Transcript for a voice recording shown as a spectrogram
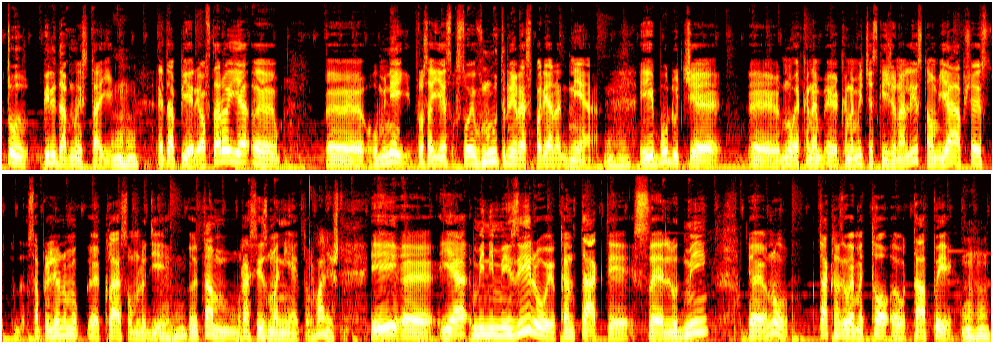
кто передо мной стоит. Mm-hmm. Это первое. А второе, я... Э, э, у меня просто есть свой внутренний распорядок дня. Uh-huh. И будучи э, ну, эконом, экономический журналистом, я общаюсь с определенным э, классом людей. Угу. Там расизма нету. Конечно. И э, я минимизирую контакты с людьми, э, ну, так называемые то, э, топы. Угу.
